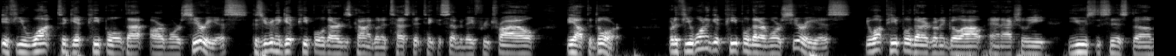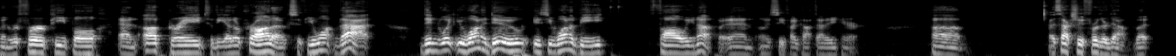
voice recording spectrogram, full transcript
if you want to get people that are more serious, because you're going to get people that are just kind of going to test it, take the seven day free trial, be out the door. But if you want to get people that are more serious, you want people that are going to go out and actually use the system and refer people and upgrade to the other products. If you want that, then what you want to do is you want to be following up. And let me see if I got that in here. Um, it's actually further down, but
